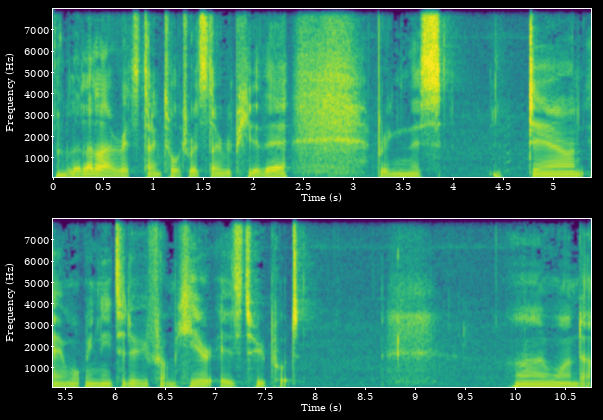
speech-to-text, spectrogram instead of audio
blah, blah, blah, redstone torch redstone repeater there. Bring this down and what we need to do from here is to put I wonder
